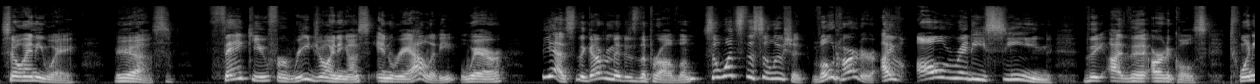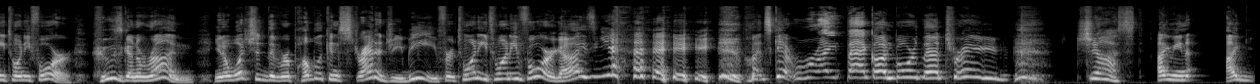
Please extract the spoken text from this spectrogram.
So, anyway, yes, thank you for rejoining us in reality where, yes, the government is the problem. So, what's the solution? Vote harder. I've already seen the, uh, the articles. 2024, who's going to run? You know, what should the Republican strategy be for 2024, guys? Yay! Let's get right back on board that train. Just, I mean, I,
